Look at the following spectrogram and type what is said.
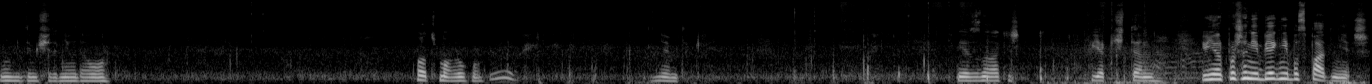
Nigdy mi się to nie udało. Chodź maluchu. Nie wiem, taki. Jest no jakiś, jakiś ten. Junior, proszę nie biegnij, bo spadniesz.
